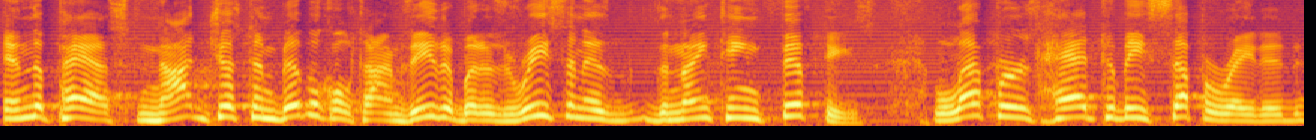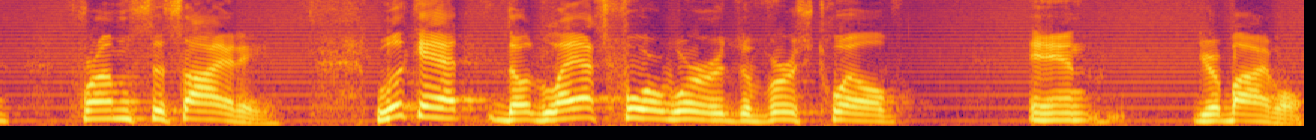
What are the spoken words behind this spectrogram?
in the past, not just in biblical times either, but as recent as the 1950s, lepers had to be separated from society. Look at the last four words of verse 12 in your Bible.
